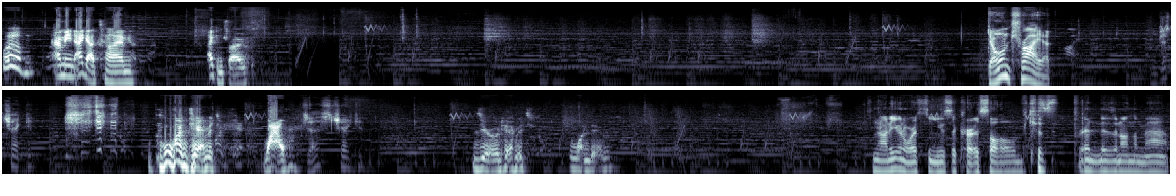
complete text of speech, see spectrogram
Well, I mean, I got time. I can try. Don't try it. I'm just checking. One damage. Wow. just checking. Zero damage. One damage. It's not even worth to use the Cursal because Brendan isn't on the map.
